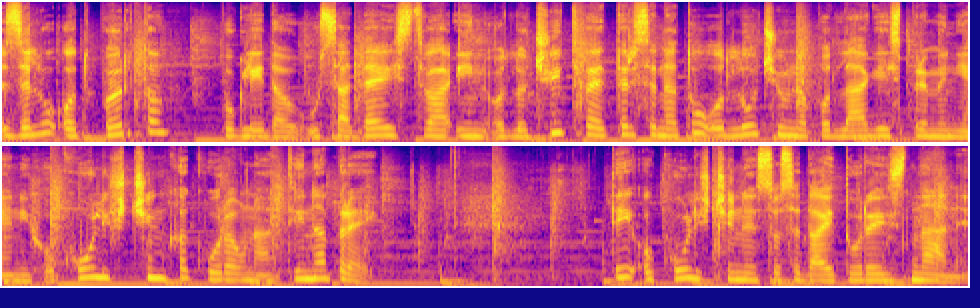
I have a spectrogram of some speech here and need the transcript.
zelo odprto, pogledal vsa dejstva in odločitve, ter se na to odločil na podlagi spremenjenih okoliščin, kako ravnati naprej. Te okoliščine so sedaj torej znane.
